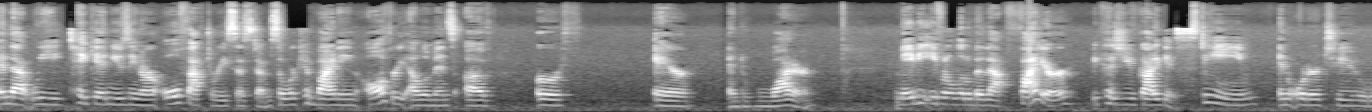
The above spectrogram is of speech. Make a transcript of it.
and that we take in using our olfactory system. So we're combining all three elements of earth, air, and water maybe even a little bit of that fire because you've got to get steam in order to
